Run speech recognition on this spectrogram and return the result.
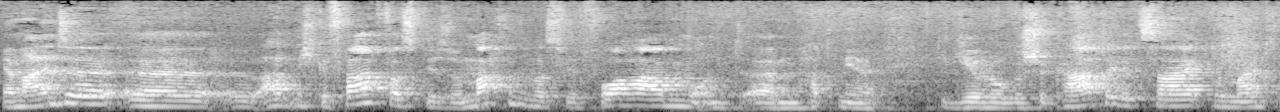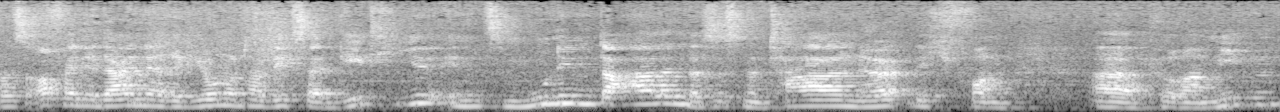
er meinte, äh, hat mich gefragt, was wir so machen, was wir vorhaben und ähm, hat mir die geologische Karte gezeigt und meinte, was auch, wenn ihr da in der Region unterwegs seid, geht hier ins Munindalen, das ist ein Tal nördlich von äh, Pyramiden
